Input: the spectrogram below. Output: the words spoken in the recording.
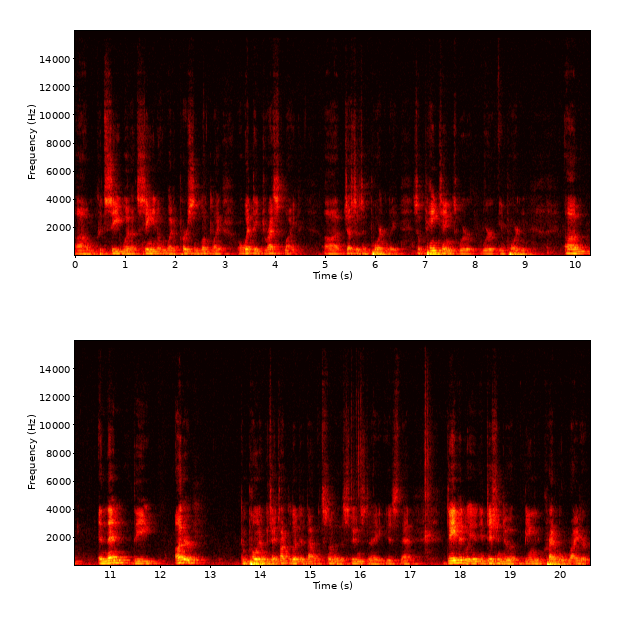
um, could see what a scene or what a person looked like or what they dressed like, uh, just as importantly. So paintings were, were important. Um, and then the other component, which I talked a little bit about with some of the students today, is that David, in addition to being an incredible writer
